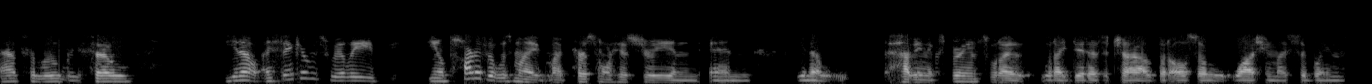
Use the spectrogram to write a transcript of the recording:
Absolutely. So, you know, I think it was really, you know, part of it was my my personal history and and you know having experienced what I what I did as a child, but also watching my siblings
